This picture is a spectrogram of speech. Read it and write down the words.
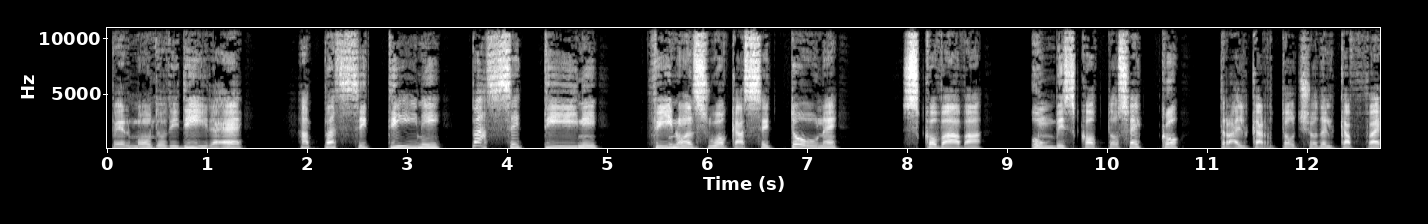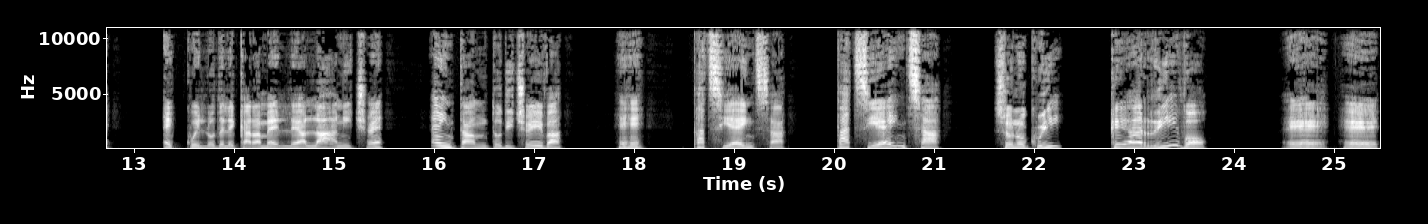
per modo di dire, eh, a passettini, passettini, fino al suo cassettone. Scovava un biscotto secco tra il cartoccio del caffè e quello delle caramelle all'anice, e intanto diceva Eh, pazienza, pazienza, sono qui che arrivo. Eh, eh,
